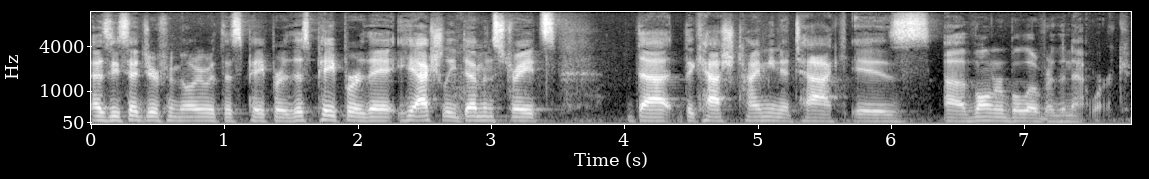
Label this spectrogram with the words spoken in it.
as you said, you're familiar with this paper. This paper, that he actually demonstrates that the cache timing attack is uh, vulnerable over the network.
